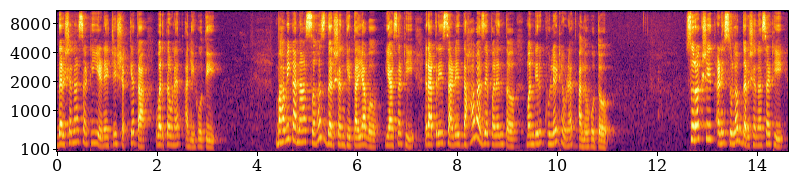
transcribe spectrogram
दर्शनासाठी येण्याची शक्यता वर्तवण्यात आली होती. भाविकांना सहज दर्शन घेता यावं यासाठी रात्री साडे दहा वाजेपर्यंत मंदिर खुले ठेवण्यात आलं होतं. सुरक्षित आणि सुलभ दर्शनासाठी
